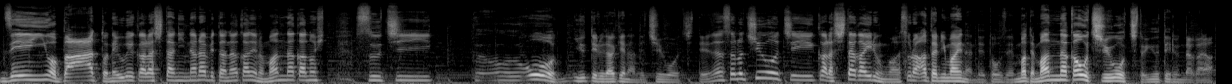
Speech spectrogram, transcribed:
全員をバーっとね上から下に並べた中での真ん中の数値を言ってるだけなんで中央値ってその中央値から下がいるんはそれは当たり前なんで当然。待って真ん中を中央値と言うてるんだから。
